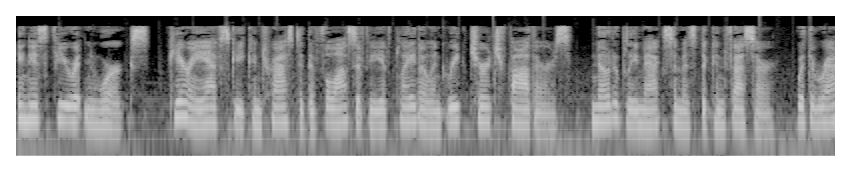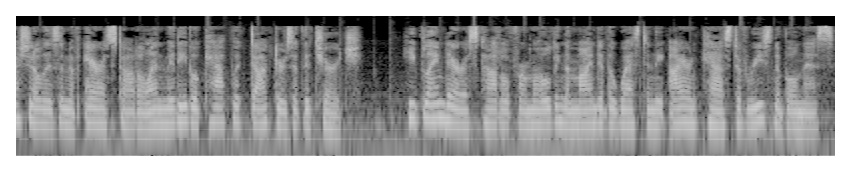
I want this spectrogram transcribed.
In his few written works, Kireyevsky contrasted the philosophy of Plato and Greek church fathers, notably Maximus the Confessor, with the rationalism of Aristotle and medieval Catholic doctors of the Church. He blamed Aristotle for molding the mind of the West in the iron cast of reasonableness,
